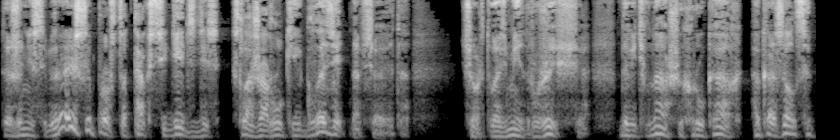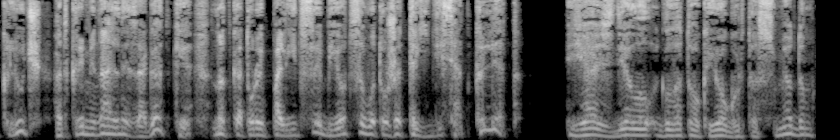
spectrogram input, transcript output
«Ты же не собираешься просто так сидеть здесь, сложа руки и глазеть на все это? Черт возьми, дружище, да ведь в наших руках оказался ключ от криминальной загадки, над которой полиция бьется вот уже три десятка лет». Я сделал глоток йогурта с медом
